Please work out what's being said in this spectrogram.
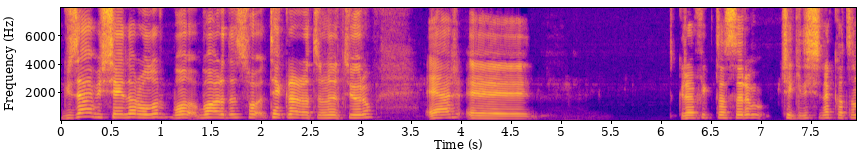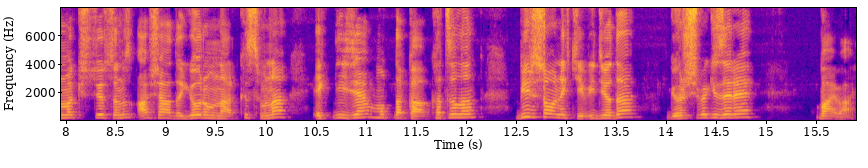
güzel bir şeyler olur. Bu, bu arada so- tekrar hatırlatıyorum. Eğer e, grafik tasarım çekilişine katılmak istiyorsanız aşağıda yorumlar kısmına ekleyeceğim. Mutlaka katılın. Bir sonraki videoda görüşmek üzere. Bay bay.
